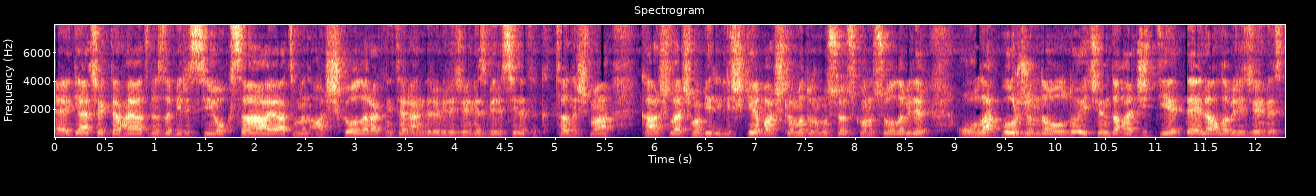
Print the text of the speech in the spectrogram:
e, gerçekten hayatınızda birisi yoksa hayatımın aşkı olarak nitelendirebileceğiniz birisiyle tanışma, karşılaşma, bir ilişkiye başlama durumu söz konusu olabilir. Oğlak Burcu'nda olduğu için daha ciddiyetle ele alabileceğiniz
